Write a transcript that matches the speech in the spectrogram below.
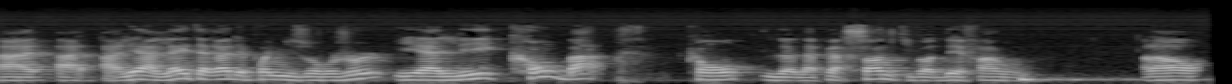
à, aller à l'intérieur des points de mise au jeu et aller combattre contre la personne qui va défendre. Alors,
